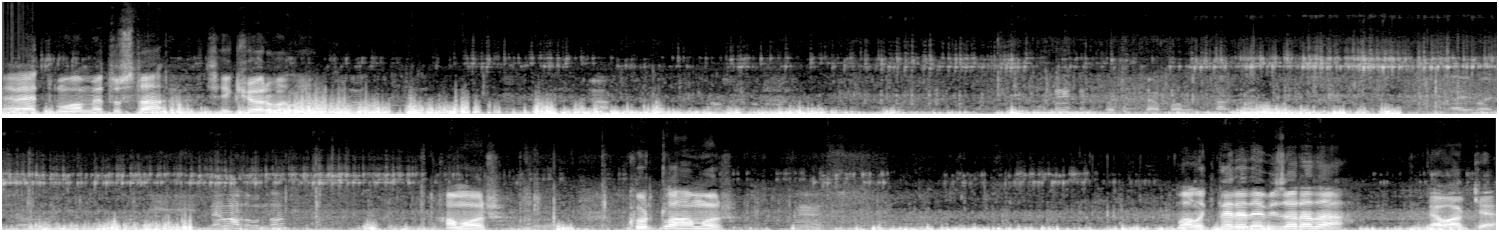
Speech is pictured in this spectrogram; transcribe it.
Evet Muhammed Usta çekiyor balığı. Ne vardı bundan? Hamur. Kurtla hamur. Evet. Balık nerede biz orada. Devam ki.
